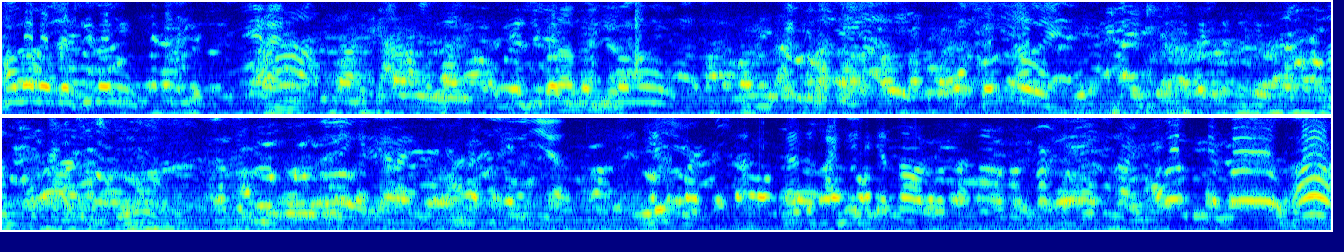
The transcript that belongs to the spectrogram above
ভালো বেশি বলুন বেশি বলুন বেশি বলুন তাহলে তো সাহিয়ে দিকে তো আর কথা হ্যাঁ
